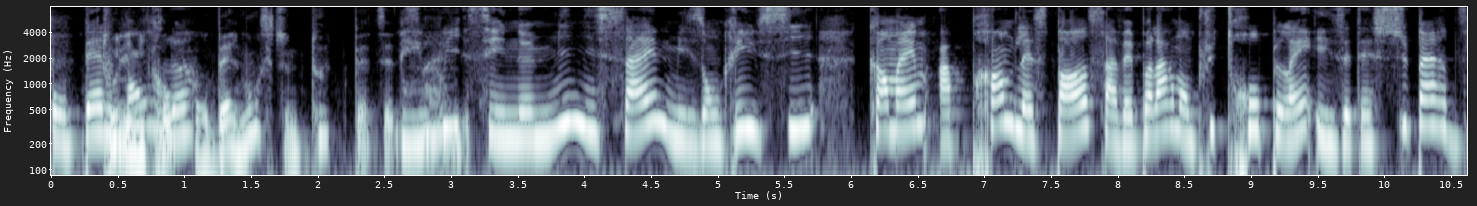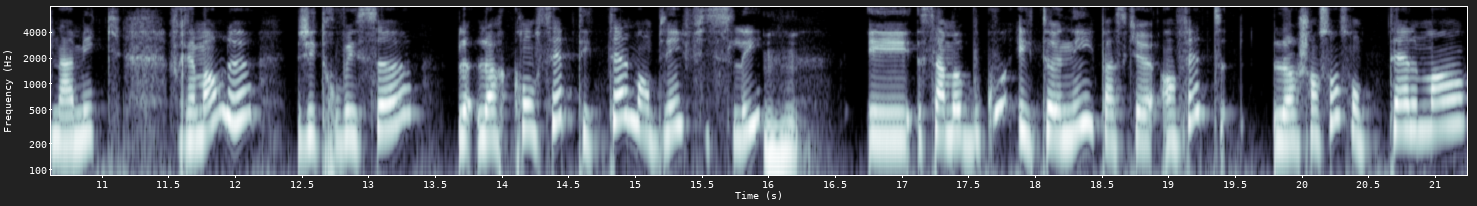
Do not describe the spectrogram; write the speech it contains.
Au tous les micros. là. Au Belmont, c'est une toute petite Mais scène. oui, c'est une mini-scène, mais ils ont réussi quand même à prendre l'espace. Ça avait pas l'air non plus trop plein et ils étaient super dynamiques. Vraiment, là, j'ai trouvé ça... le- leur concept est tellement bien ficelé Mhm. Et ça m'a beaucoup étonnée parce que, en fait, leurs chansons sont tellement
